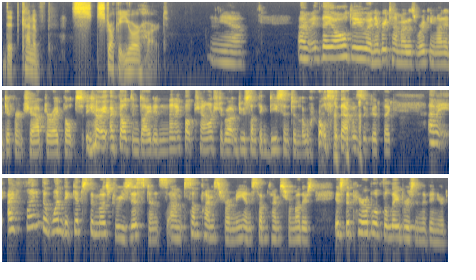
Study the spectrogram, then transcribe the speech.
that kind of s- struck at your heart? Yeah. Um, they all do, and every time I was working on a different chapter, I felt you know, I felt indicted, and then I felt challenged to go out and do something decent in the world. So that was a good thing. I mean, I find the one that gets the most resistance, um, sometimes from me and sometimes from others, is the parable of the laborers in the vineyard.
